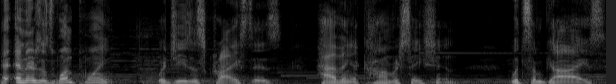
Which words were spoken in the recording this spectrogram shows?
And, and there's this one point where Jesus Christ is having a conversation with some guys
